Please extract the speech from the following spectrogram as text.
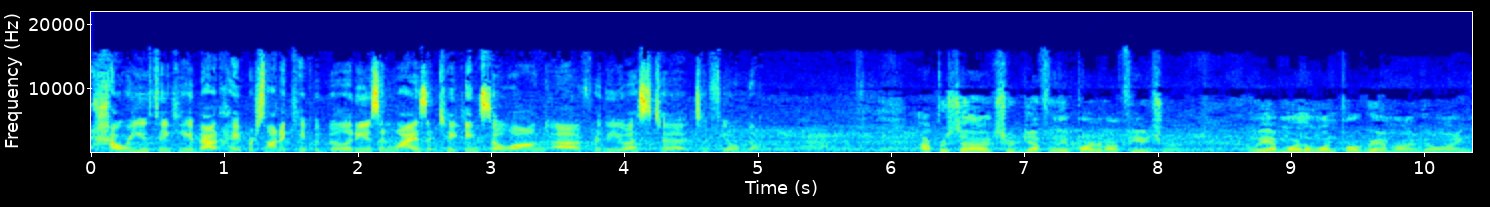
How are you thinking about hypersonic capabilities and why is it taking so long uh, for the U.S. To, to field them? Hypersonics are definitely a part of our future. We have more than one program ongoing.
